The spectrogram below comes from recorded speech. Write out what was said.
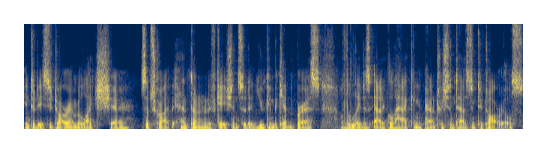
in today's tutorial will like, share, subscribe, and turn on notifications so that you can be kept abreast of the latest ethical hacking and penetration testing tutorials.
